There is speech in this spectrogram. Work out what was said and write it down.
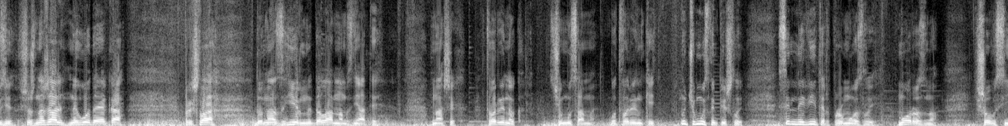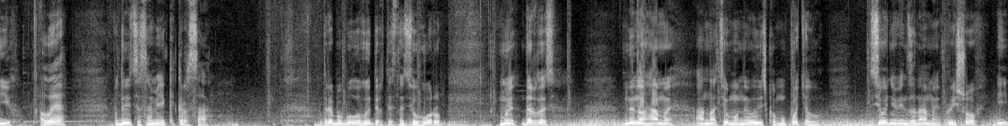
Друзі, що ж, на жаль, негода, яка прийшла до нас з гір, не дала нам зняти наших тваринок. Чому саме? Бо тваринки ну, чомусь не пішли. Сильний вітер промозлий, морозно, йшов сніг. Але подивіться самі, яка краса. Треба було видертись на цю гору. Ми дерлись не ногами, а на цьому невеличкому потягу. Сьогодні він за нами прийшов і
